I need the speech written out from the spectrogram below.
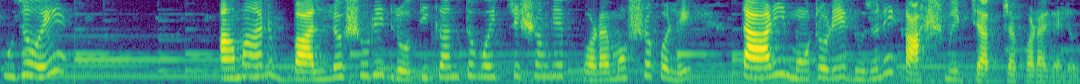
পুজোয় আমার বাল্যশরীর রতিকান্ত মৈত্রীর সঙ্গে পরামর্শ করে তারই মোটরে দুজনে কাশ্মীর যাত্রা করা গেল।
